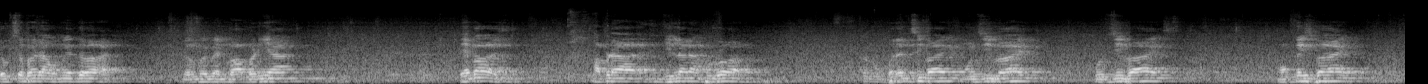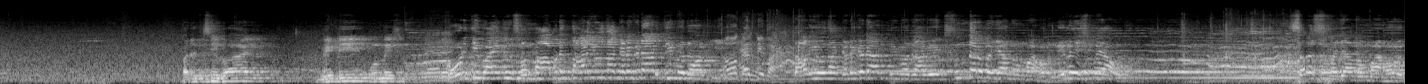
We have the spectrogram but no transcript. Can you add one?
લોકસભાના ઉમેદવાર નવમીબેન બાભણિયા તેમજ આપણા જિલ્લાના પૂર્વ ભરતસિંહભાઈ મુળજીભાઈ મૂળજીભાઈ મુકેશભાઈ ભરતસિંહભાઈ વીડી ઉમેશ. ગોળજીભાઈ નું સન્માન આપણે તાળીઓના ગડગડાટથી વધાવીએ તાળીઓના ગડગડાટથી વધાવીએ એક સુંદર મજાનો માહોલ. નિલેશભાઈ આવો. મજાનો માહોલ.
